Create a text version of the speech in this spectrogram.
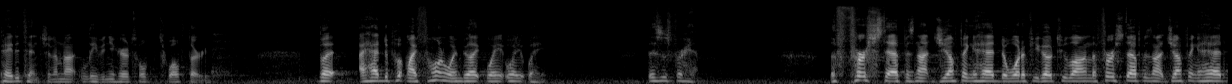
paid attention. I'm not leaving you here until 12:30. But I had to put my phone away and be like, wait, wait, wait. This is for him. The first step is not jumping ahead to what if you go too long. The first step is not jumping ahead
